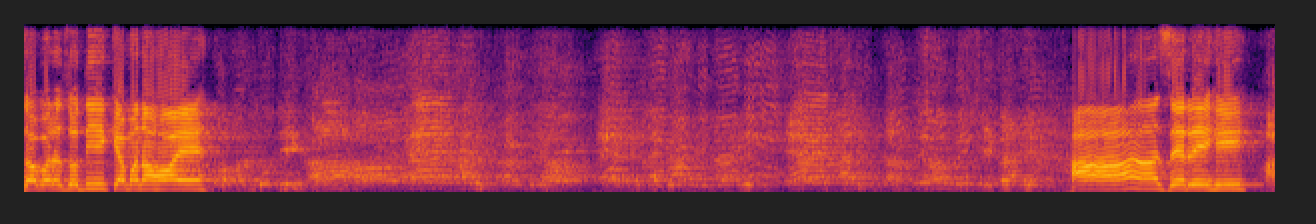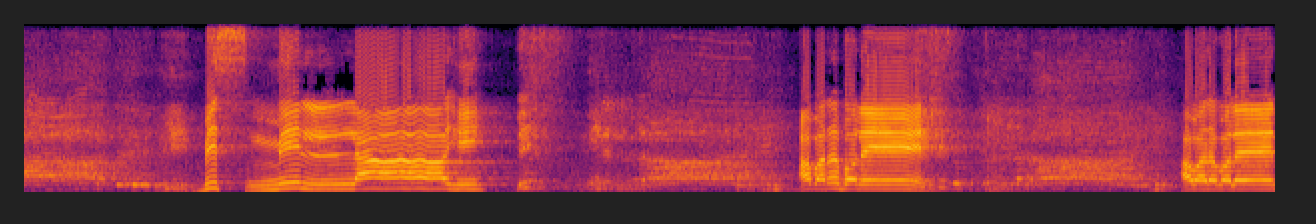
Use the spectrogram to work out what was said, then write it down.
জবর যদি কেমন হয়? হাজেরহি বিসমিল্লাহি। আবার বলেন। আবার বলেন।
